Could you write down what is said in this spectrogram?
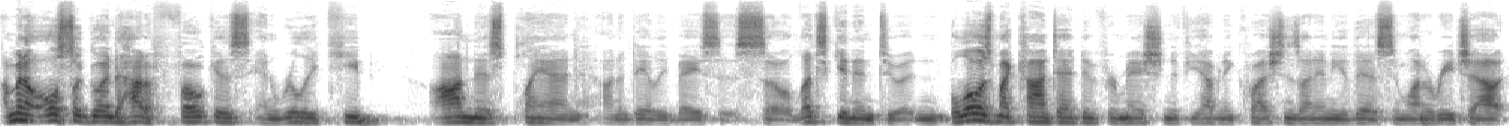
I'm going to also go into how to focus and really keep on this plan on a daily basis. So let's get into it. And below is my contact information if you have any questions on any of this and want to reach out.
